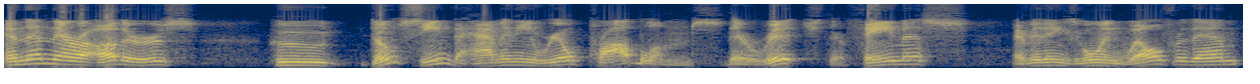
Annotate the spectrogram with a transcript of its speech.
And then there are others who don't seem to have any real problems. They're rich, they're famous, everything's going well for them,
